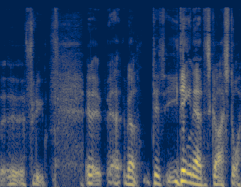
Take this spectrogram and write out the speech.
øh, fly. Øh, øh well, det, ideen er, at det skal være ret stort.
